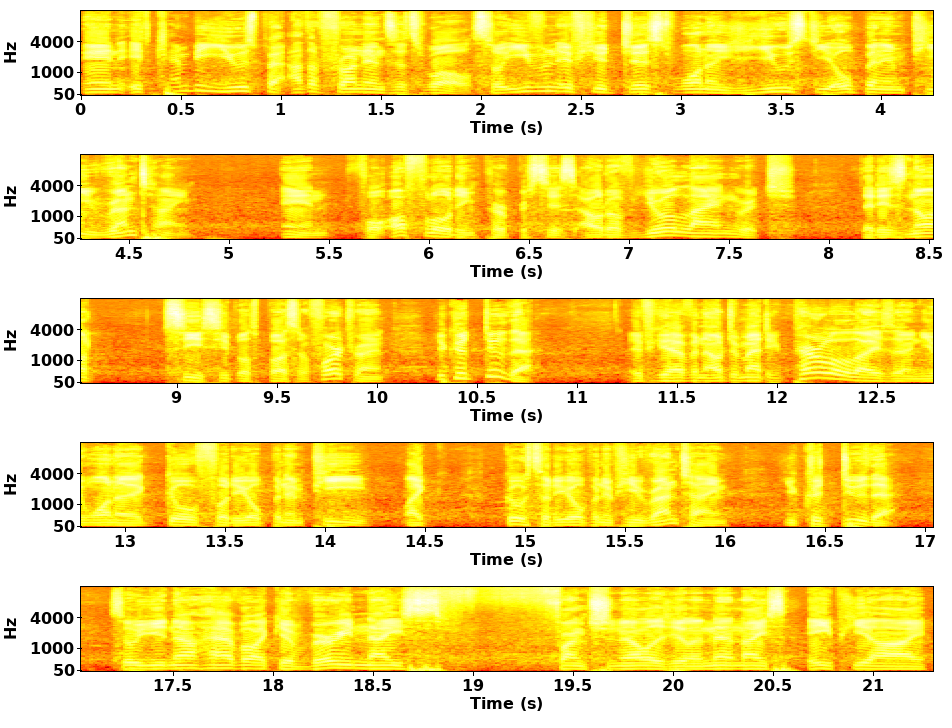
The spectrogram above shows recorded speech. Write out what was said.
And it can be used by other front ends as well. So even if you just want to use the OpenMP runtime and for offloading purposes out of your language that is not C, C++, or Fortran, you could do that if you have an automatic parallelizer and you want to go for the OpenMP, like go to the OpenMP runtime, you could do that. So you now have like a very nice functionality and a nice API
